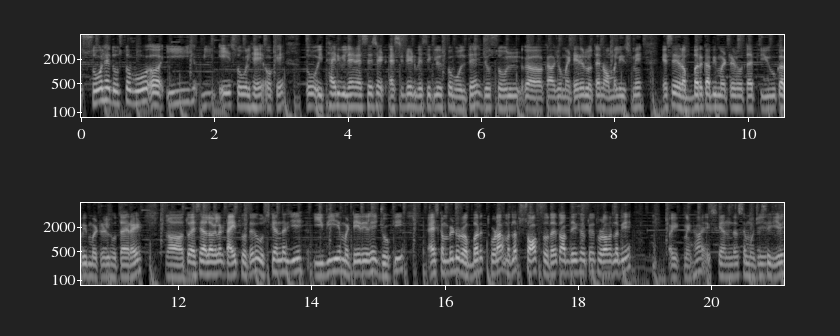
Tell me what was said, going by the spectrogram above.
सोल है दोस्तों, वो E V A sole okay ओके तो इथाइल विलेन एसिडेट बेसिकली उसको बोलते हैं, जो सोल का जो मटेरियल होता है नॉर्मली इसमें ऐसे रबर का भी मटेरियल होता है पीयू का भी मटेरियल होता है राइट तो ऐसे अलग अलग टाइप्स होते हैं तो उसके अंदर ये ई वी ए मटेरियल है, जो कि एज कंपेयर टू रबर थोड़ा मतलब सॉफ्ट होता है तो आप देख सकते हो थोड़ा मतलब ये एक मिनट हाँ इसके अंदर से मुझे ये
